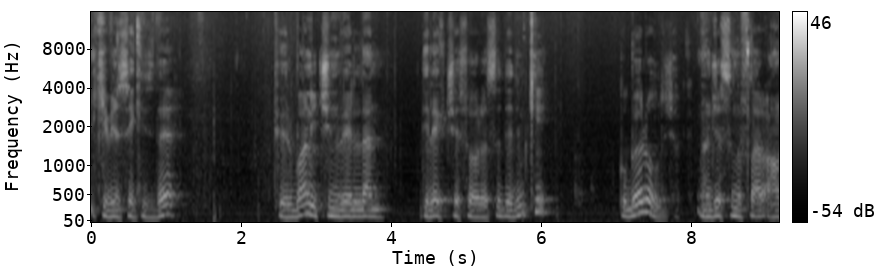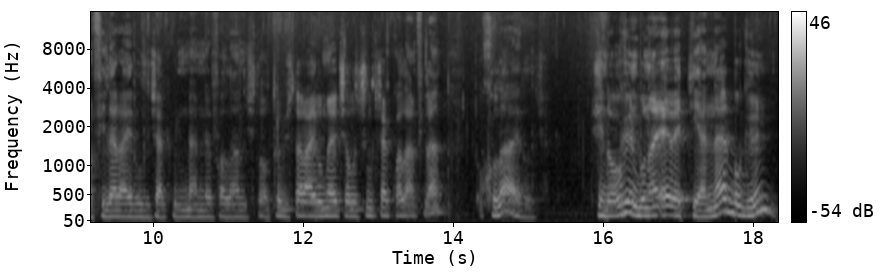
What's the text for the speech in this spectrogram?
2008'de türban için verilen dilekçe sonrası dedim ki bu böyle olacak. Önce sınıflar, amfiler ayrılacak bilmem ne falan işte otobüsler ayrılmaya çalışılacak falan filan. Okullar ayrılacak. Şimdi o gün buna evet diyenler bugün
